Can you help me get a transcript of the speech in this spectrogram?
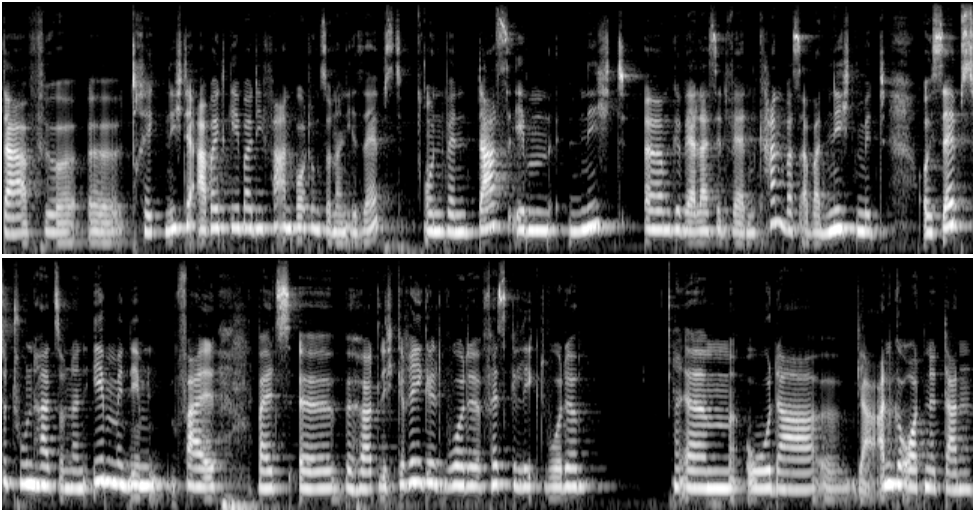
Dafür äh, trägt nicht der Arbeitgeber die Verantwortung, sondern ihr selbst. Und wenn das eben nicht ähm, gewährleistet werden kann, was aber nicht mit euch selbst zu tun hat, sondern eben in dem Fall, weil es äh, behördlich geregelt wurde, festgelegt wurde ähm, oder äh, ja, angeordnet, dann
